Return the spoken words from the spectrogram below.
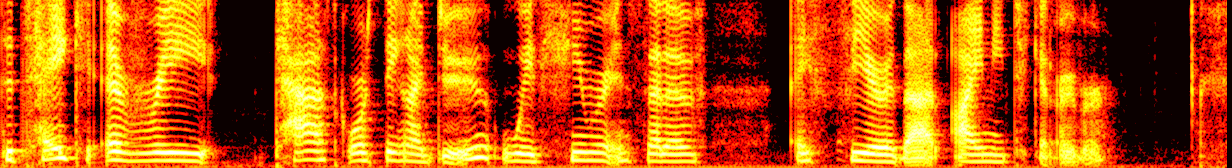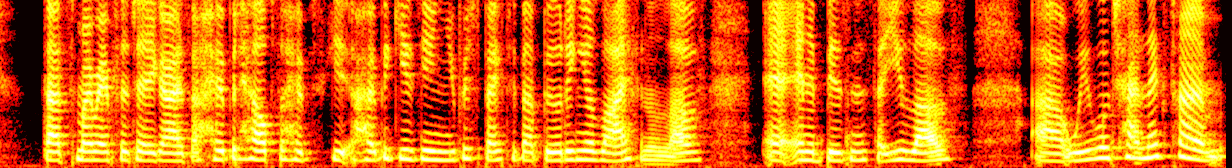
to take every task or thing I do with humor instead of a fear that I need to get over. That's my rant for today, guys. I hope it helps. I hope I hope it gives you a new perspective about building your life and a love and a business that you love. Uh, we will chat next time.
